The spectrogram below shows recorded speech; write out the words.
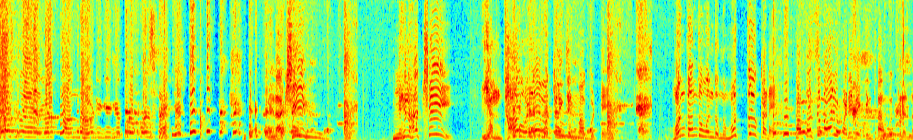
ದೋಸ್ತ ಇವತ್ತು ಒಂದು ಹುಡುಗಿಗೆ ಪ್ರಪೋಸ್ ಮೀನಾಕ್ಷಿ! ಮೀನಾಕ್ಷಿ! ಎಂಥ ಒಳ್ಳೆ ಮಕ್ಕಳಿಗೆ ಜನ್ಮ ಕೊಟ್ಟೆ ಒಂದೊಂದು ಒಂದೊಂದು ಮುತ್ತು ಕಡೆ ತಪಸ್ಸು ಮಾಡಿ ಪಡಿಬೇಕಿಂತ ಮಕ್ಕಳನ್ನ.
